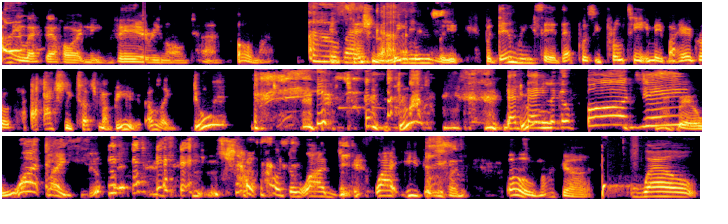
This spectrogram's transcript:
I ain't laughed that hard in a very long time. Oh my, Oh intentionally. Lee, Lee. But then when he said that pussy protein, it made my hair grow. I actually touched my beard. I was like, do it, do it, That do thing it. looking full, G. Man, what? Like, shout out to three hundred. Oh my god. Well,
